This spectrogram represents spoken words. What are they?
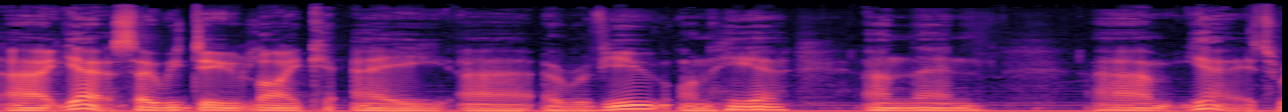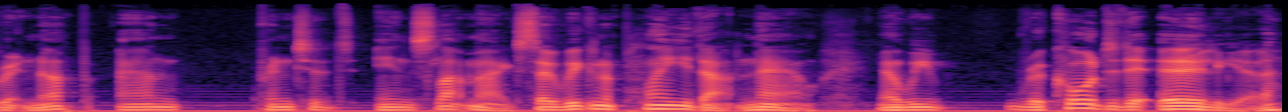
uh, yeah, so we do like a uh, a review on here, and then um, yeah, it's written up and printed in Slapmag. So we're going to play that now. Now we recorded it earlier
